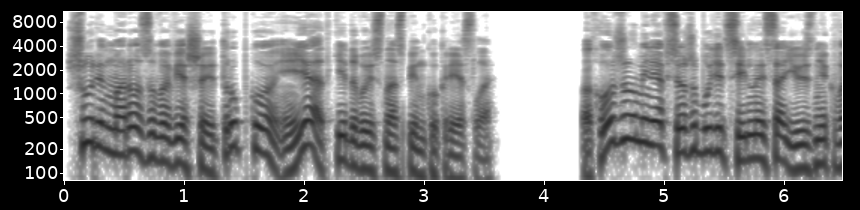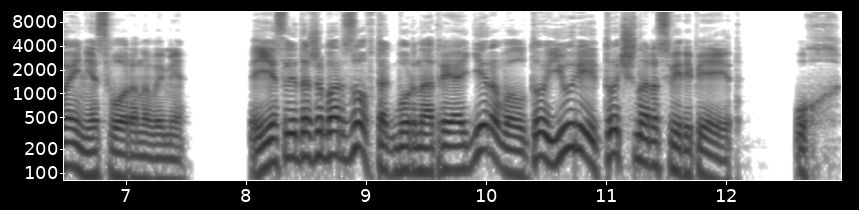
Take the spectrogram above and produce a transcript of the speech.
Шурин Морозова вешает трубку, и я откидываюсь на спинку кресла. Похоже, у меня все же будет сильный союзник в войне с Вороновыми. Если даже Борзов так бурно отреагировал, то Юрий точно рассверепеет. Ух,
